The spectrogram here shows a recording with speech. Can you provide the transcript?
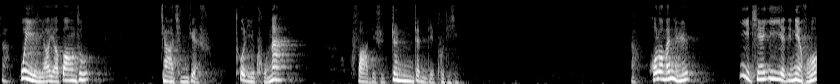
啊，为了要帮助家亲眷属脱离苦难，发的是真正的菩提心。啊，婆罗门女一天一夜的念佛，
